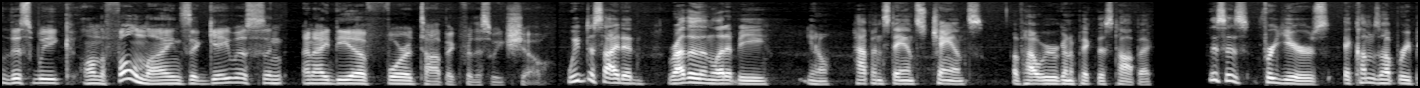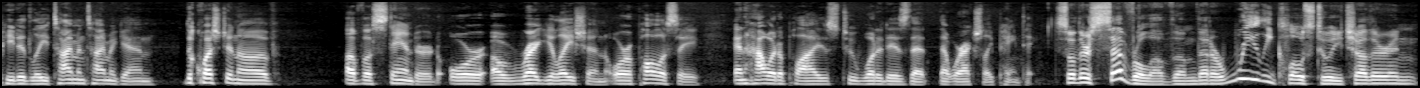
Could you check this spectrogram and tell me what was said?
this week on the phone lines that gave us an, an idea for a topic for this week's show. We've decided rather than let it be, you know, happenstance chance of how we were going to pick this topic. This is for years. It comes up repeatedly, time and time again. The question of of a standard or a regulation or a policy and how it applies to what it is that, that we're actually painting. So there's several of them that are really close to each other and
